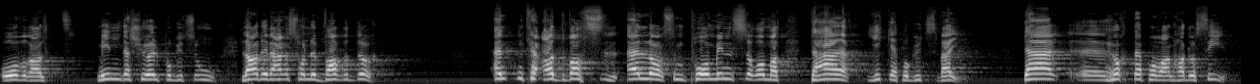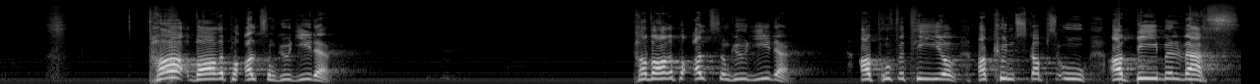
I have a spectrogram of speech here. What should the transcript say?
overalt. Minn deg sjøl på Guds ord. La det være sånne varder. Enten til advarsel eller som påminnelser om at 'der gikk jeg på Guds vei'. Der eh, hørte jeg på hva han hadde å si. Ta vare på alt som Gud gir deg. Ta vare på alt som Gud gir deg. Av profetier, av kunnskapsord, av bibelvers,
